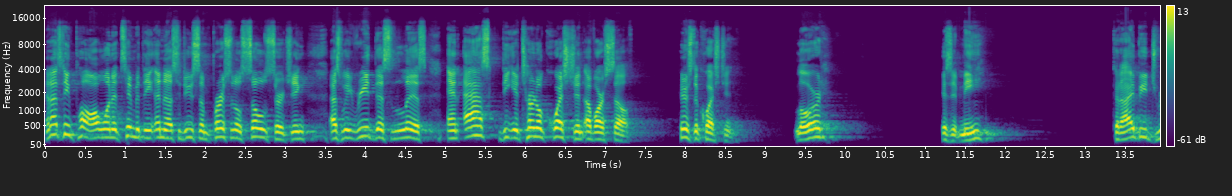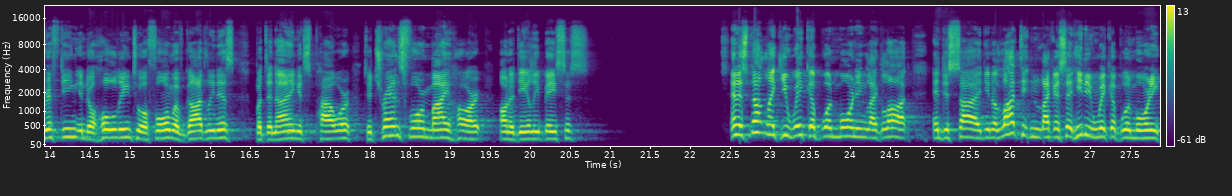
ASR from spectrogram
And I think Paul wanted Timothy and us to do some personal soul searching as we read this list and ask the eternal question of ourselves. Here's the question Lord, is it me? Could I be drifting into holding to a form of godliness but denying its power to transform my heart on a daily basis? And it's not like you wake up one morning like Lot and decide, you know, Lot didn't, like I said, he didn't wake up one morning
